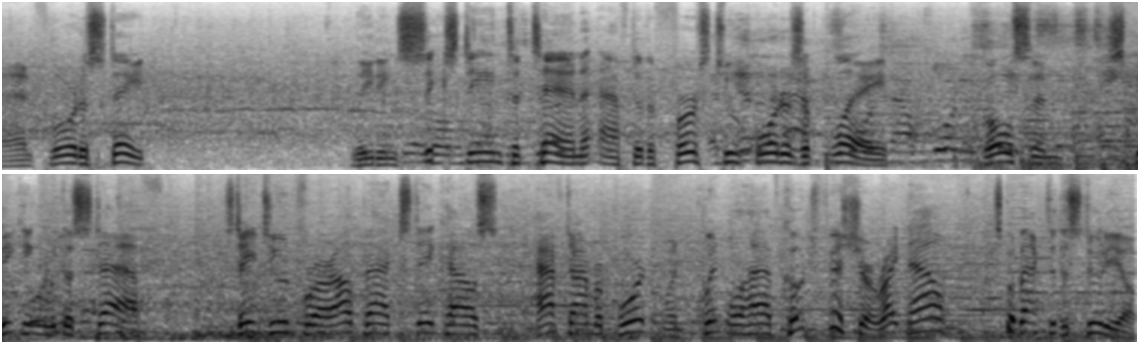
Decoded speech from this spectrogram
And Florida State leading 16 to 10 after the first two quarters of play. Golson speaking with the staff. Stay tuned for our Outback Steakhouse halftime report when Quint will have Coach Fisher. Right now, let's go back to the studio.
